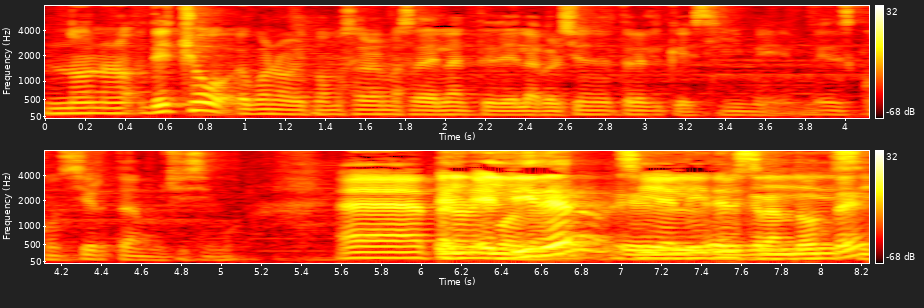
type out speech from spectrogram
No, no, no. De hecho, eh, bueno, vamos a hablar más adelante de la versión de trailer que sí me, me desconcierta muchísimo. Pero ¿El, el líder? Sí, el, líder, sí, grandote, sí,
